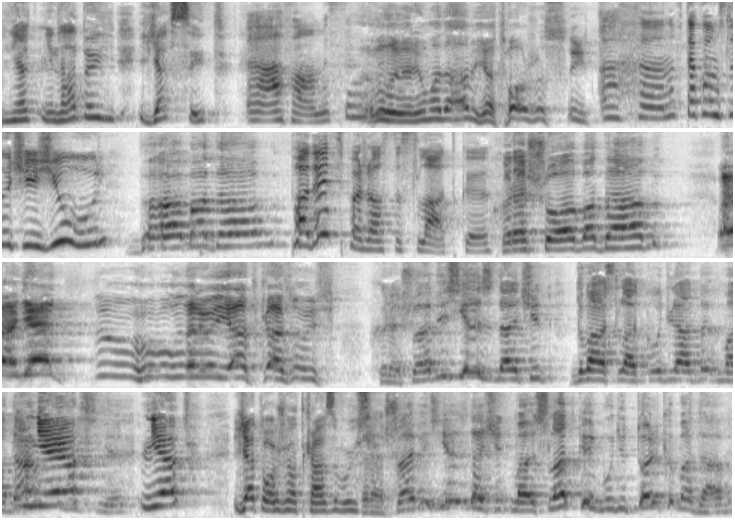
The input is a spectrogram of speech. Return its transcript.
Нет, не надо, я сыт. А вам, мистер? Благодарю, мадам, я тоже сыт. Ага, ну в таком случае, Жюль, Да, мадам. подайте, пожалуйста, сладкое. Хорошо, мадам. А нет, благодарю, я отказываюсь. Хорошо, месье, значит, два сладкого для мадам. Нет, месье. нет, я тоже отказываюсь. Хорошо, месье, значит, сладкое будет только мадам.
